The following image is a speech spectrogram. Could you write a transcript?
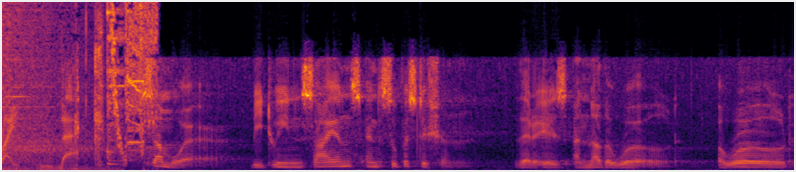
right back. Somewhere between science and superstition, there is another world, a world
